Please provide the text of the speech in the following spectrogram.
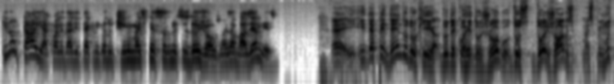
Que não cai a qualidade técnica do time, mas pensando nesses dois jogos, mas a base é a mesma. É, e, e, dependendo do que do decorrer do jogo, dos dois jogos, mas muito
